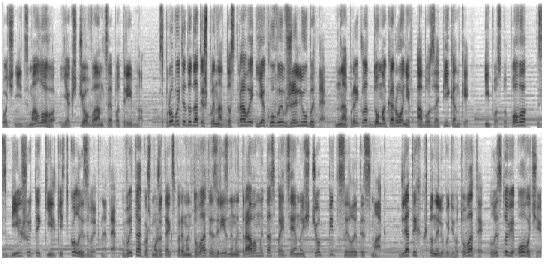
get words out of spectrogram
Почніть з малого, якщо вам це потрібно. Спробуйте додати шпинат до страви, яку ви вже любите, наприклад, до макаронів або запіканки, і поступово збільшуйте кількість, коли звикнете. Ви також можете експериментувати з різними травами та спеціями, щоб підсилити смак. Для тих, хто не любить готувати, листові овочі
